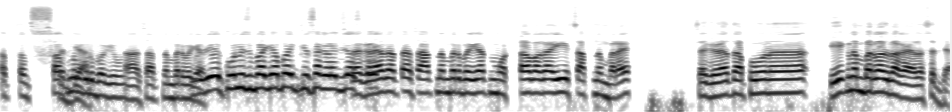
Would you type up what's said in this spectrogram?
आता सात. नंबर हा सात नंबर बघा एकोणीस बाग्यापैकी सगळ्यात सगळ्यात आता सात नंबर बघ्यात मोठा बघा ही सात नंबर आहे. सगळ्यात आपण एक नंबरलाच बघायला सध्या.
